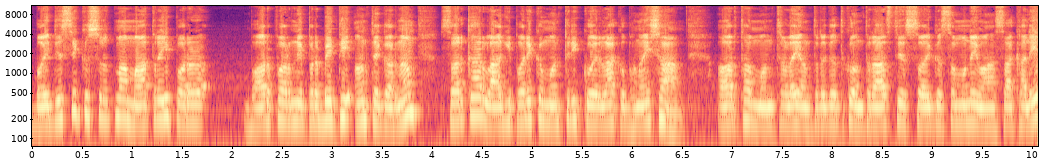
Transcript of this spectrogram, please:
वैदेशिक स्रोतमा मात्रै पर भर पर्ने प्रवृत्ति अन्त्य गर्न सरकार लागि परेको मन्त्री कोइरालाको भनाइ छ। अर्थ मन्त्रालय अन्तर्गतको अन्तर्राष्ट्रिय सहयोग समन्वय महाशाखाले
